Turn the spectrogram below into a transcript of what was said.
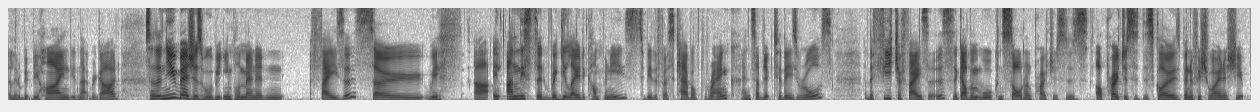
a little bit behind in that regard. So the new measures will be implemented in phases. So with uh, unlisted regulated companies to be the first cab off the rank and subject to these rules. The future phases, the government will consult on approaches, approaches to disclose beneficial ownership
